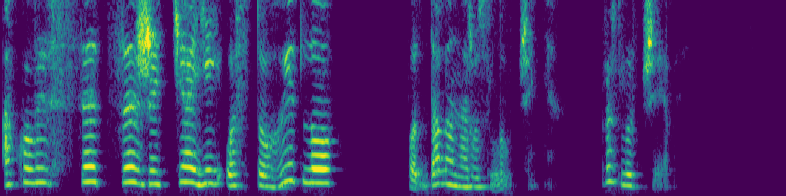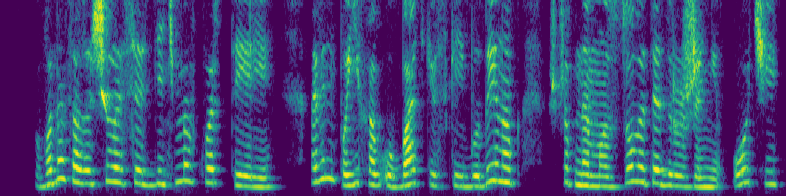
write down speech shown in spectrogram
а коли все це життя їй остогидло, подала на розлучення. Розлучили. Вона залишилася з дітьми в квартирі, а він поїхав у батьківський будинок, щоб не мозолити дружині очі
